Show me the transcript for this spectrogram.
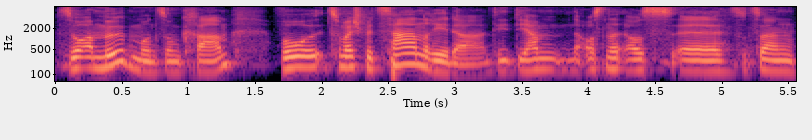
so Amöben und so ein Kram, wo zum Beispiel Zahnräder, die, die haben aus, aus äh, sozusagen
